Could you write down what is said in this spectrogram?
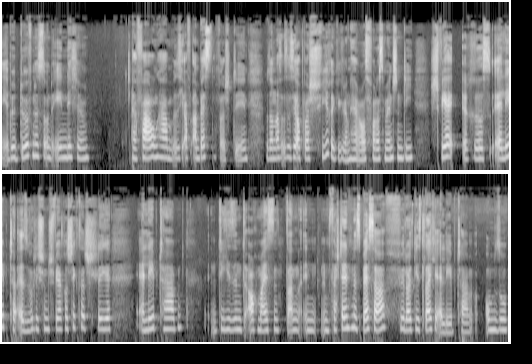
Bedürfnisse und ähnliche Erfahrung haben, sich oft am besten verstehen. Besonders ist es ja auch bei schwierigeren Herausforderungen, dass Menschen, die Schweres erlebt haben, also wirklich schon schwere Schicksalsschläge erlebt haben, die sind auch meistens dann in, im Verständnis besser für Leute, die das Gleiche erlebt haben. Umso,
